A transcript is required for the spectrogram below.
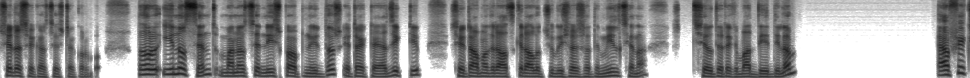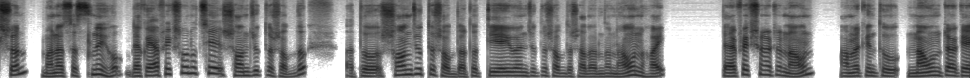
সেটা শেখার চেষ্টা করব। ধরো ইনোসেন্ট মানে হচ্ছে নিষ্পাপ, নির্দোষ, এটা একটা অ্যাজেক্টিভ সেটা আমাদের আজকের আলোচ্য বিষয়ের সাথে মিলছে না, সেহেতু এটাকে বাদ দিয়ে দিলাম। অ্যাফেকশন মানে হচ্ছে স্নেহ, দেখো অ্যাফেকশন হচ্ছে সংযুক্ত শব্দ, তো সংযুক্ত শব্দ অর্থাৎ টিআইওএন যুক্ত শব্দ সাধারণত নাউন হয়। তো অ্যাফেকশন একটা নাউন আমরা কিন্তু নাউনটাকে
